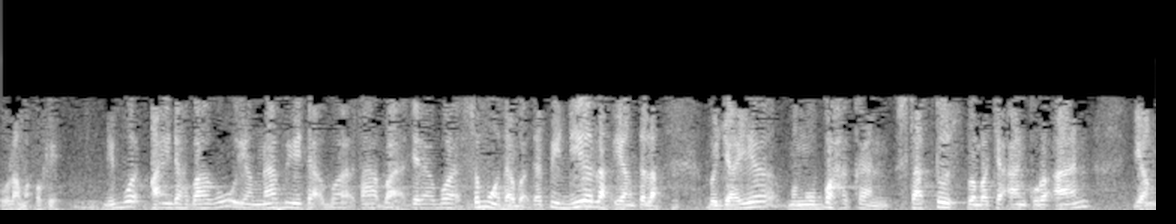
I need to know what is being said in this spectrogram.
ulama. Okey. Dibuat kaedah baru yang nabi tak buat sahabat tidak buat semua tak buat. Tapi dialah yang telah berjaya mengubahkan status pembacaan Quran yang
